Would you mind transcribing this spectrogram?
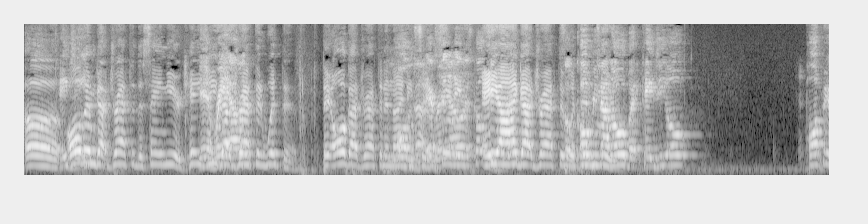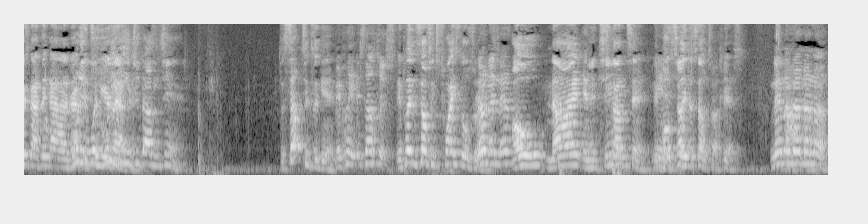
uh, KG. all them got drafted the same year. KG Yeah, got Allen. drafted with them. They all got drafted in '96. saying they was Kobe. AI got drafted So with Kobe them not old, but KG old. Paul Pierce got I think got drafted two years after. in 2010? The Celtics again. They played the Celtics. They played the Celtics twice those no. No, no, no. 09 and, and 2010. They yeah, both the played the Celtics, yes. No, no, no, no, no.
